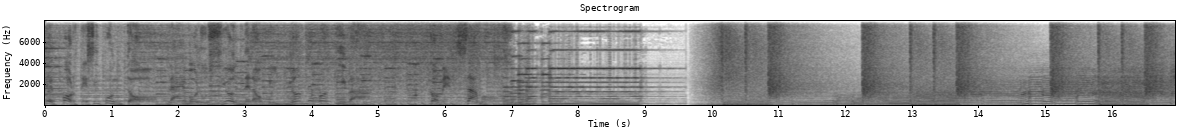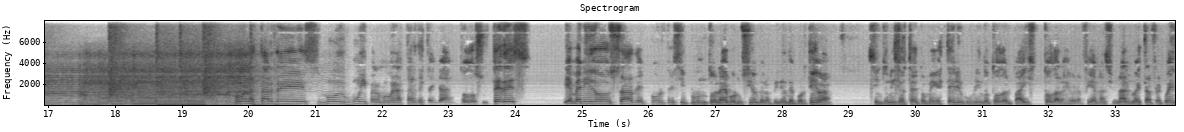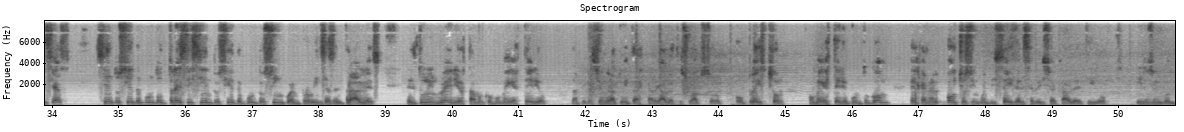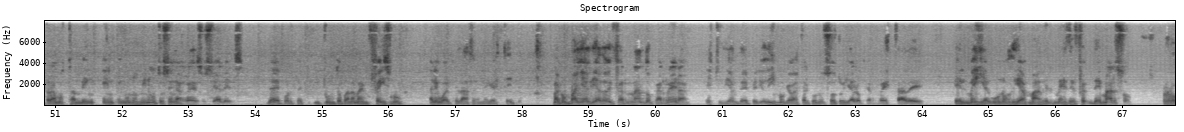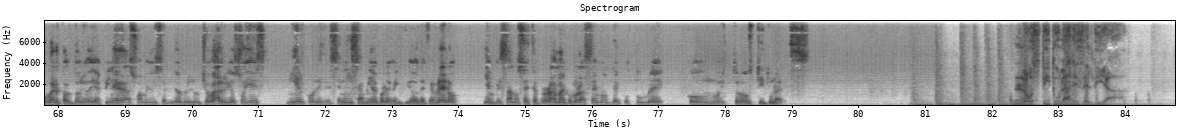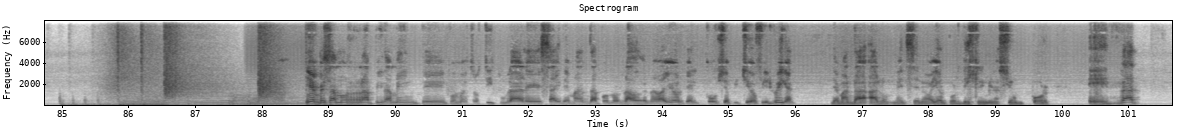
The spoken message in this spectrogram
Deportes y punto. La evolución de la opinión deportiva. Comenzamos. Muy buenas tardes, muy, muy, pero muy buenas tardes tengan todos ustedes. Bienvenidos a Deportes y Punto, la evolución de la opinión deportiva. Sintoniza usted Omega Estéreo, cubriendo todo el país, toda la geografía nacional. Nuestras frecuencias 107.3 y 107.5 en provincias centrales. El Tuning Radio, estamos como Omega Estéreo. La aplicación gratuita descargable desde su App Store o Play Store, omegaestereo.com el canal 856 del servicio de cable de Tigo y nos encontramos también en, en, unos minutos en las redes sociales de Deportes y Punto Panamá en Facebook, al igual que las de Mega Estéreo. Me acompaña el día de hoy Fernando Carrera, estudiante de periodismo, que va a estar con nosotros ya lo que resta de mes y algunos días más del mes de, de marzo. Roberto Antonio Díaz Pineda, su amigo y servidor Luis Lucho Barrios. Hoy es miércoles de ceniza, miércoles 22 de febrero y empezamos este programa como lo hacemos de costumbre con nuestros titulares. Los titulares del día. Y empezamos rápidamente con nuestros titulares. Hay demanda por los lados de Nueva York. El coach de picheo Phil Regan demanda a los Mets de Nueva York por discriminación por edad.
